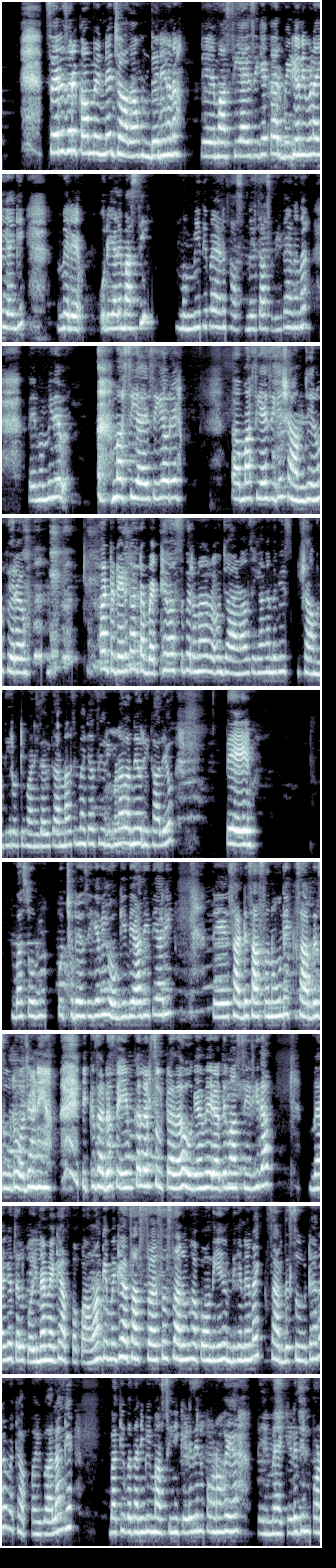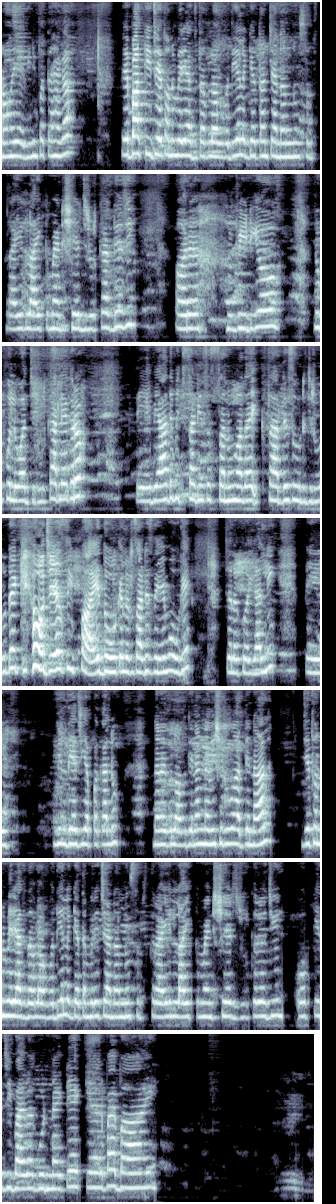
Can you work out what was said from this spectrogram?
ਸਵੇਰੇ ਸਵੇਰੇ ਕੰਮ ਇੰਨੇ ਜ਼ਿਆਦਾ ਹੁੰਦੇ ਨੇ, ਹਨਾ। ਤੇ ਮਾਸੀ ਆਏ ਸੀਗੇ ਘਰ ਵੀਡੀਓ ਨਹੀਂ ਬਣਾਈ ਹੈਗੀ। ਮੇਰੇ ਉਰੇ ਵਾਲੇ ਮਾਸੀ, ਮੰਮੀ ਦੀ ਭੈਣ, ਸੱਸ ਦੀ ਸੱਸ ਦੀ ਭੈਣ, ਹਨਾ। ਤੇ ਮੰਮੀ ਦੇ ਮਾਸੀ ਆਏ ਸੀਗੇ ਉਰੇ। ਮਾਸੀ ਆਏ ਸੀਗੇ ਸ਼ਾਮ ਜੀ ਨੂੰ, ਫਿਰ ਘੰਟਾ ਡੇਢ ਘੰਟਾ ਬੈਠੇ ਬਸ, ਫਿਰ ਉਹਨਾਂ ਨੇ ਜਾਣਾ ਸੀਗਾ, ਕਹਿੰਦੇ ਵੀ ਸ਼ਾਮ ਦੀ ਰੋਟੀ ਪਾਣੀ ਦਾ ਵੀ ਕਰਨਾ ਸੀ, ਮੈਂ ਕਿਹਾ ਅਸੀਂ ਉਰੀ ਬਣਾ ਲੈਂਦੇ ਹਾਂ, ਉਰੀ ਖਾ ਲਿਓ। ਤੇ ਬਸ ਉਹ ਵੀ ਪੁੱਛਦੇ ਸੀਗੇ ਵੀ ਹੋ ਗਈ ਵਿਆਹ ਦੀ ਤਿਆਰੀ, ਤੇ ਸਾਡੇ ਸੱਸ ਨੂੰ ਦੇ ਇੱਕ ਸਾਰ ਦੇ ਸੂਟ ਹੋ ਜਾਣੇ ਆ, ਇੱਕ ਸਾਡਾ ਸੇਮ ਕਲਰ ਸੂਟਾਂ ਦਾ ਹੋ ਗਿਆ ਮੇਰਾ ਤੇ ਮਾਸੀ ਜੀ ਦਾ। ਮੈਂ ਕਿਹਾ ਚੱਲ ਕੋਈ ਨਾ, ਮੈਂ ਕਿਹਾ ਆਪਾਂ ਪਾਵਾਂਗੇ, ਮੈਂ ਕਿਹਾ ਸੱਸ ਸੱਸਾਂ ਨੂੰ ਪਾਉਂਦੀਆਂ ਹੁੰਦੀਆਂ ਨੇ ਨਾ, ਇੱਕ ਸਾਰ ਦੇ ਸੂਟ ਹੈ ਨਾ, ਮੈਂ ਕਿਹਾ ਆਪਾਂ ਵੀ ਪਾ ਲਾਂਗੇ। ਬਾਕੀ ਪਤਾ ਨਹੀਂ ਵੀ ਮਾਸੀ ਨੇ ਕਿਹੜੇ ਦਿਨ ਪਾਉਣਾ ਹੋਇਆ ਤੇ ਮੈਂ ਕਿਹੜੇ ਦਿਨ ਪਾਉਣਾ ਹੋਇਆ ਇਹ ਵੀ ਨਹੀਂ ਪਤਾ ਹੈਗਾ। ਤੇ ਬਾਕੀ ਜੇ ਤੁਹਾਨੂੰ ਮੇਰੇ ਅੱਜ ਦਾ ਵਲੌਗ ਵਧੀਆ ਲੱਗਿਆ ਤਾਂ ਚੈਨਲ ਨੂੰ ਸਬਸਕ੍ਰਾਈਬ ਲਾਈਕ ਕਮੈਂਟ ਸ਼ੇਅਰ ਜ਼ਰੂਰ ਕਰ ਦਿਓ ਜੀ। ਔਰ ਵੀਡੀਓ ਨੂੰ ਫੁੱਲ ਵਾਚ ਜ਼ਰੂਰ ਕਰ ਲਿਆ ਕਰੋ। ਤੇ ਵਿਆਹ ਦੇ ਵਿੱਚ ਸਾਡੀ ਸੱਸਾਂ ਨੂੰ ਦਾ ਇੱਕ ਸਾਰ ਦੇ ਸੂਟ ਜ਼ਰੂਰ ਦੇਖਿਓ, ਜੇ ਅਸੀਂ ਪਾਏ ਦੋ ਕਲਰ ਸਾਡੇ ਸੇਮ ਹੋ ਗਏ। ਚਲੋ ਕੋਈ ਗੱਲ ਨਹੀਂ ਤੇ ਮਿਲਦੇ ਆ ਜੀ ਆਪਾਂ ਕੱਲ੍ਹ ਨੂੰ। ਨਵੇਂ ਵਲੌਗ ਦੇ ਨਾਲ, ਨਵੀਂ ਸ਼ੁਰੂਆਤ ਦੇ ਨਾਲ। ਜੇ ਤੁਹਾਨੂੰ ਮੇਰੇ ਅੱਜ ਦਾ ਵਲੌਗ ਵਧੀਆ ਲੱਗਿਆ ਤਾਂ ਮੇਰੇ ਚੈਨਲ ਨੂੰ ਸਬਸਕ੍ਰਾਈਬ ਲਾਈਕ ਕਮੈਂਟ ਸ਼ੇਅਰ ਜ਼ਰੂਰ ਕਰਿਓ ਜੀ। ਓਕੇ ਜੀ bye bye good night take care bye bye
